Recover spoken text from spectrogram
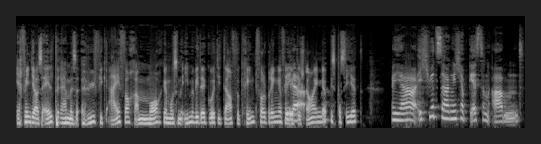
Ich finde ja, als Eltern haben wir es häufig einfach. Am Morgen muss man immer wieder eine gute Tat für Kind vollbringen. Vielleicht ja. ist da irgendetwas passiert. Ja, ich würde sagen, ich habe gestern Abend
